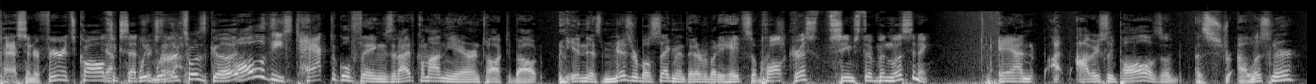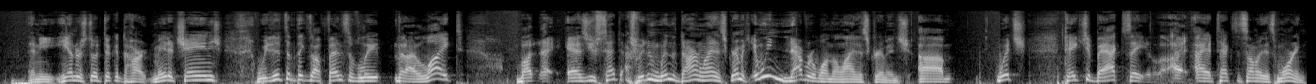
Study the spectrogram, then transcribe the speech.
Pass interference calls, Yeah. etc. We- we- Mertz was good. All of these tactical things that I've come on the air and talked about in this miserable segment that everybody hates so much. Paul Chryst seems to have been listening. And uh, obviously, Paul is a, a, a listener, and he, he understood, took it to heart, made a change. We did some things offensively that I liked, but uh, as you said, we didn't win the darn line of scrimmage, and we never won the line of scrimmage. Um, which takes you back to say, I, I had texted somebody this morning.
